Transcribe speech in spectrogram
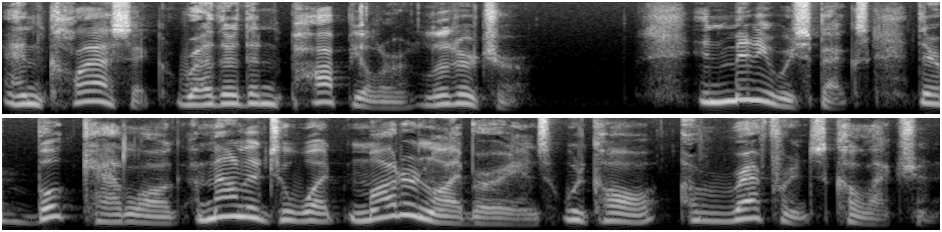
and classic rather than popular literature. In many respects, their book catalog amounted to what modern librarians would call a reference collection.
